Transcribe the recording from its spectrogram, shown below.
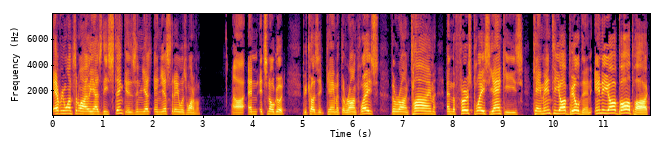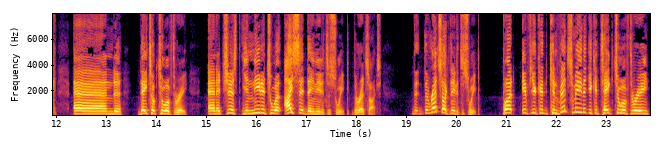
every once in a while, he has these stinkers, and yes, and yesterday was one of them. Uh, and it's no good because it came at the wrong place, the wrong time, and the first place Yankees came into your building, into your ballpark, and they took two of three. And it just, you needed to, I said they needed to sweep the Red Sox. The, the Red Sox needed to sweep. But if you could convince me that you could take two of three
